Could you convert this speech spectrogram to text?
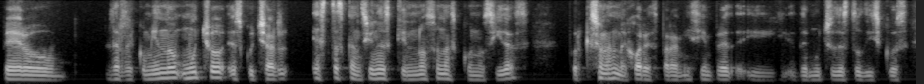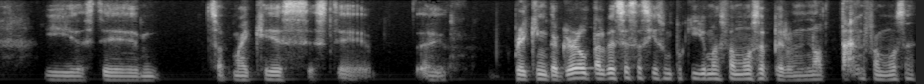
pero les recomiendo mucho escuchar estas canciones que no son las conocidas porque son las mejores para mí siempre y de muchos de estos discos. Y este Suck My Kiss, este eh, Breaking the Girl, tal vez esa sí es un poquillo más famosa, pero no tan famosa.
